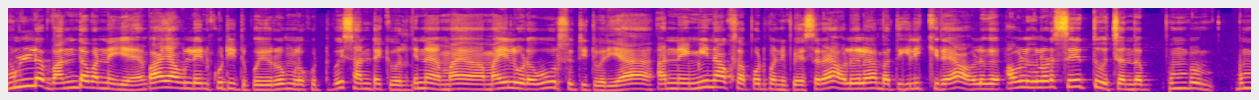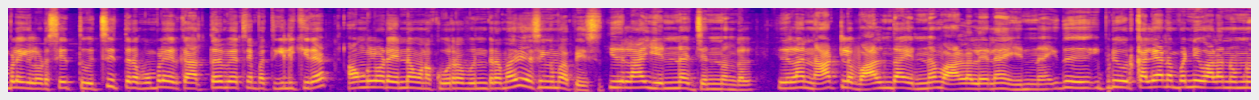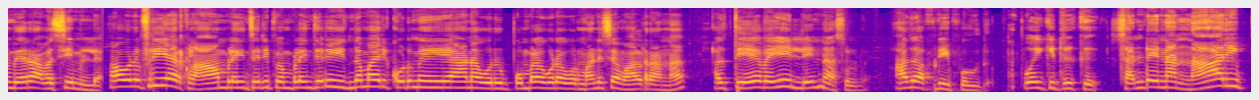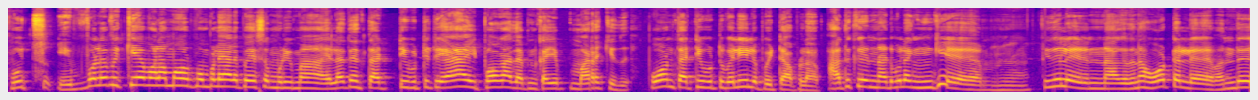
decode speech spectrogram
உள்ள வந்தவனையே வாயா உள்ளேன்னு கூட்டிட்டு போய் ரூம்ல கூட்டிட்டு போய் சண்டைக்கு வருது. என்ன ம மயிலோட ஊர் சுத்திட்டு வரியா? அன்னை மீனாவுக்கு சப்போர்ட் பண்ணி பேசுற அவளுகளெல்லாம் பார்த்து இழிக்கிற அவளுக அவளுகளோட சேர்த்து வச்சு அந்த பொம்பளை பொம்பளைகளோட சேர்த்து வச்சு இத்தனை பொம்பளை இருக்க அத்தனை பேர்த்தையும் பார்த்து இழிக்கிற அவங்களோட என்ன உனக்கு உறவுன்ற மாதிரி அசிங்கமாக பேசுது. இதெல்லாம் என்ன ஜென்மங்கள்? இதெல்லாம் நாட்டில் வாழ்ந்தா என்ன வாழலைன்னா என்ன? இது இப்படி ஒரு கல்யாணம் பண்ணி வாழணும்னு வேற அவசியம் இல்லை. அவர் ஃப்ரீயாக இருக்கலாம். ஆம்பளையும் சரி பொம்பளையும் சரி இந்த மாதிரி கொடுமையான ஒரு பொம்பளை கூட ஒரு மனுஷன் வாழ்கிறான்னா அது தேவையே இல்லைன்னு நான் சொல்லுவேன் அது அப்படி போகுது. போய்கிட்டு இருக்கு. சண்டைனா நாரி போச்சு. எவ்வளவு கேவலமாக ஒரு பொம்பளையால் பேச முடியுமா? எல்லாத்தையும் தட்டி விட்டுட்டு ஏய் போகாத அப்படின்னு கையை மறைக்குது. போன் தட்டி விட்டு வெளியில் போயிட்டாப்புல. அதுக்கு நடுவில் இங்கே இதில் என்ன ஆகுதுன்னா ஹோட்டலில் வந்து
